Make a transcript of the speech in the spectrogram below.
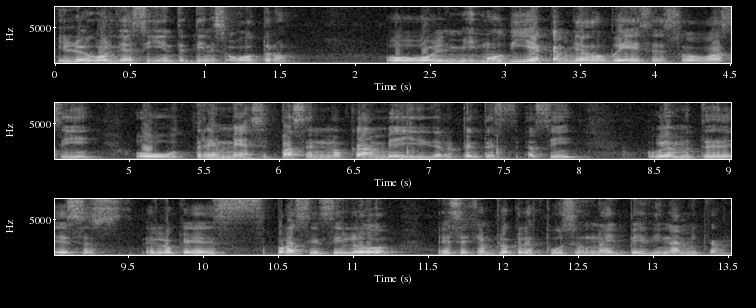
Y luego el día siguiente tienes otro o el mismo día cambia dos veces o así, o tres meses pasan y no cambia y de repente es así. Obviamente eso es lo que es, por así decirlo, ese ejemplo que les puse, una IP dinámica.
